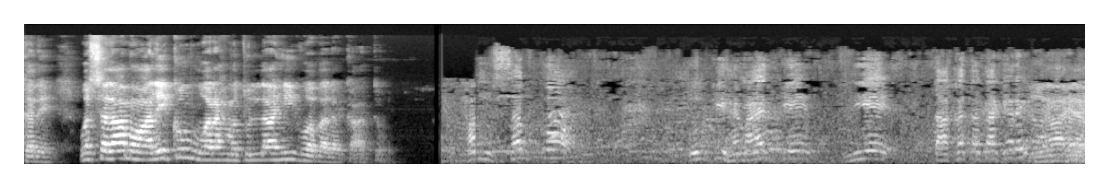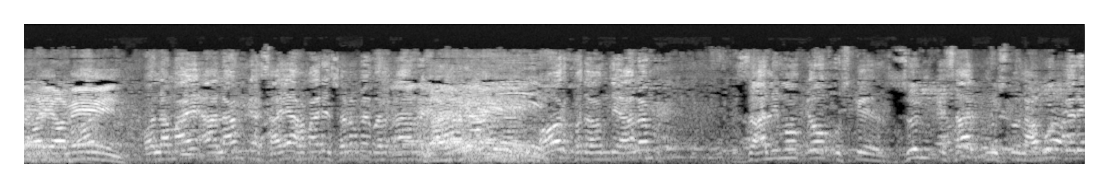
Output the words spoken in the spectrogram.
करे। वसलामकुम वरहमतुल्लाहि वबरकातुहू। हम सबको उनकी हिमायत के लिए ताकत अता करे। आलम का साया हमारे सरों में बरकरार रहे। और खुदा आलम जालिमों को, उसके जुल्म के साथ निस्तो नाबूद करे।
